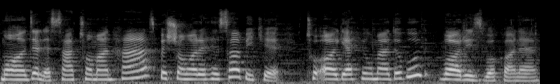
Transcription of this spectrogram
معادل 100 تومن هست به شماره حسابی که تو آگهی اومده بود واریز بکنه.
